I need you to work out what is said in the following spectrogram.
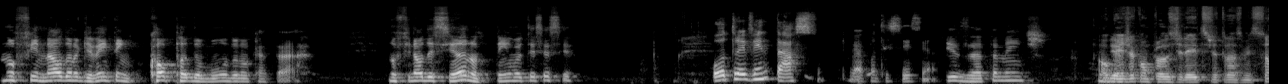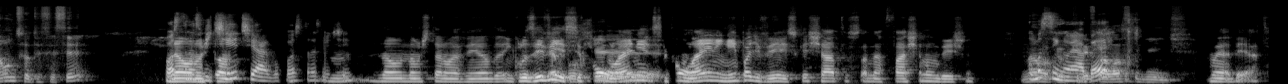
No final do ano que vem tem Copa do Mundo no Catar. No final desse ano tem o meu TCC. Outro eventaço que vai acontecer esse ano. Exatamente. Alguém já comprou os direitos de transmissão do seu TCC? Posso não, transmitir, não Thiago? Posso transmitir? Não, não estarão à venda. Inclusive, é porque... se for online, se for online, ninguém pode ver. Isso que é chato. A minha faixa não deixa. Não, Como assim? Não é aberto? Falar o seguinte. Não é aberto.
